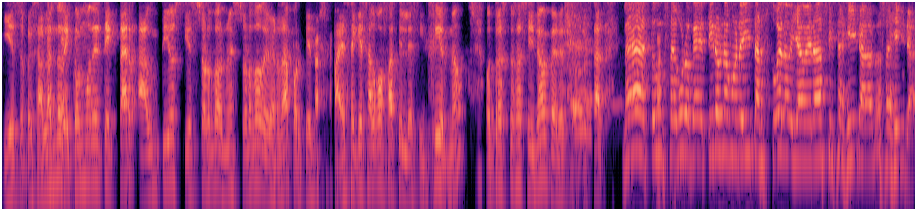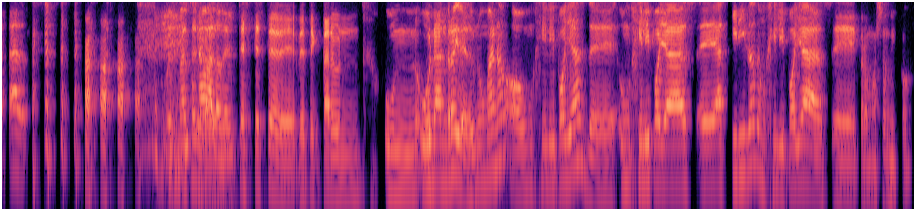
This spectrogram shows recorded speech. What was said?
Y eso, pues hablando de cómo detectar a un tío si es sordo o no es sordo de verdad, porque parece que es algo fácil de fingir, ¿no? Otras cosas sí no, pero eso, pues tal. tú seguro que tira una monedita al suelo y ya verás si se gira o no se gira, tal. pues más sonaba lo del test este de detectar un, un, androide de un humano o un gilipollas de un gilipollas eh, adquirido de un gilipollas eh, cromosómico.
